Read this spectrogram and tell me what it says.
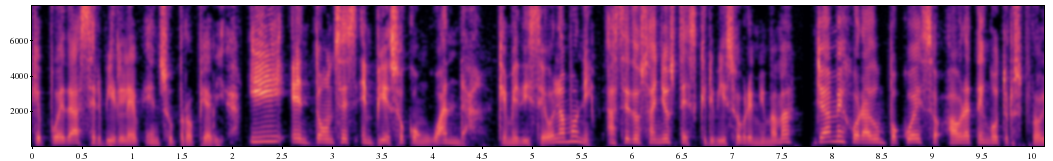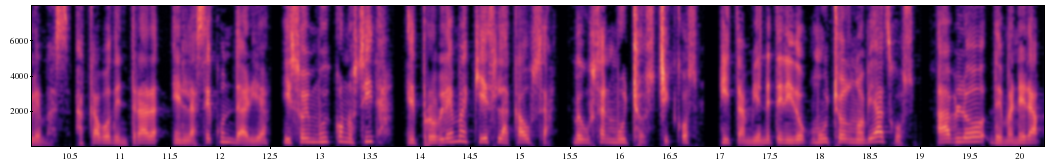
que pueda servirle en su propia vida. Y entonces empiezo con Wanda, que me dice, hola Moni, hace dos años te escribí sobre mi mamá. Ya ha mejorado un poco eso, ahora tengo otros problemas. Acabo de entrar en la secundaria y soy muy conocida. El problema aquí es la causa. Me gustan muchos chicos y también he tenido muchos noviazgos. Hablo de manera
